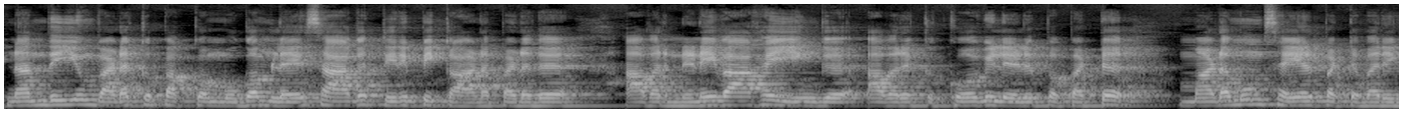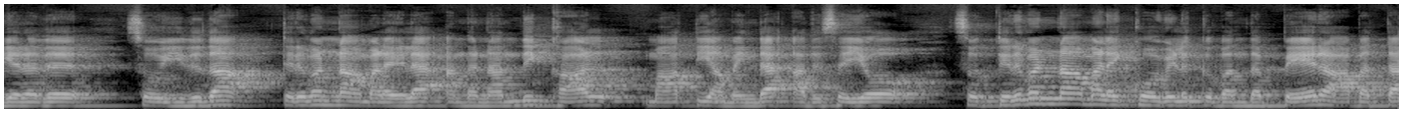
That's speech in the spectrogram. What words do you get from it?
நந்தியும் வடக்கு பக்கம் முகம் லேசாக திருப்பி காணப்படுது. அவர் நினைவாக இங்கு அவருக்கு கோவில் எழுப்பப்பட்டு மடமும் செயல்பட்டு வருகிறது. ஸோ இதுதான் திருவண்ணாமலையில் அந்த நந்தி கால் மாற்றி அமைந்த அதிசயம் ஸோ திருவண்ணாமலை கோவிலுக்கு வந்த பேராபத்தை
